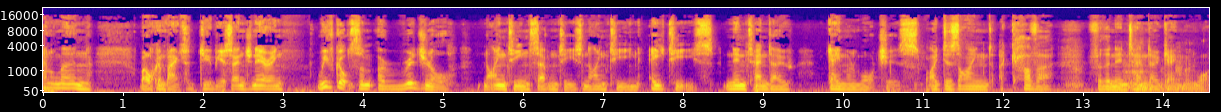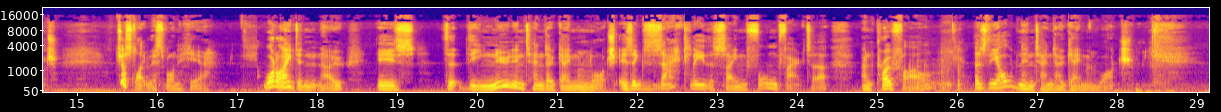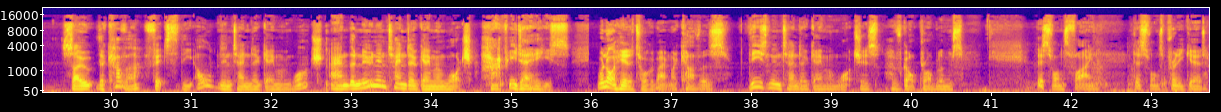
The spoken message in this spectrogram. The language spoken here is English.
gentlemen, welcome back to Dubious Engineering. We've got some original 1970s, 1980s Nintendo Game & Watches. I designed a cover for the Nintendo Game & Watch, just like this one here. What I didn't know is that the new Nintendo Game & Watch is exactly the same form factor and profile as the old Nintendo Game & Watch. So the cover fits the old Nintendo Game & Watch and the new Nintendo Game & Watch. Happy days! We're not here to talk about my covers. These Nintendo Game & Watches have got problems. This one's fine. This one's pretty good.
